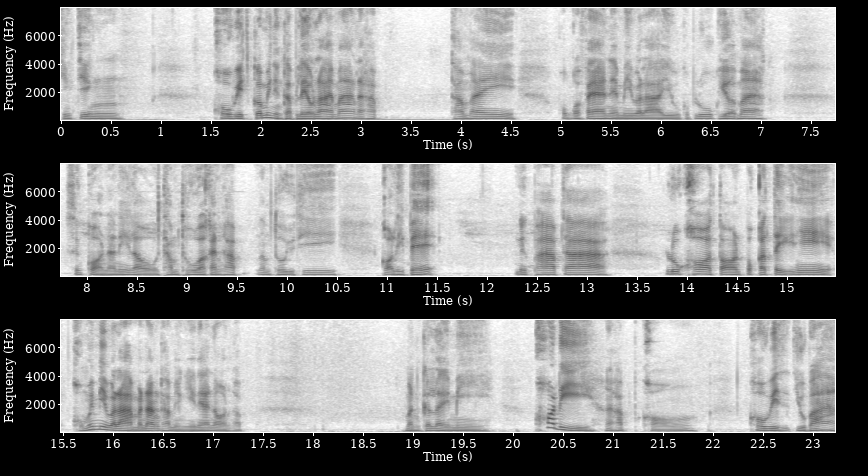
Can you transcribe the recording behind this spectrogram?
จริงๆโควิดก็ไม่ถึงกับเลวร้ายมากนะครับทำให้ผมกับแฟนเนี่ยมีเวลาอยู่กับลูกเยอะมาก ซึ่งก่อนหน้านี้เราทำทัวร์กันครับนำทัวร์อยู่ที่เกาะลีเป๊ะนึกภาพถ้าลูกคลอตอนปกตินี่คงไม่มีเวลามานั่งทำอย่างนี้แน่นอนครับ มันก็เลยมีข้อดีนะครับของโควิดอยู่บ้าง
